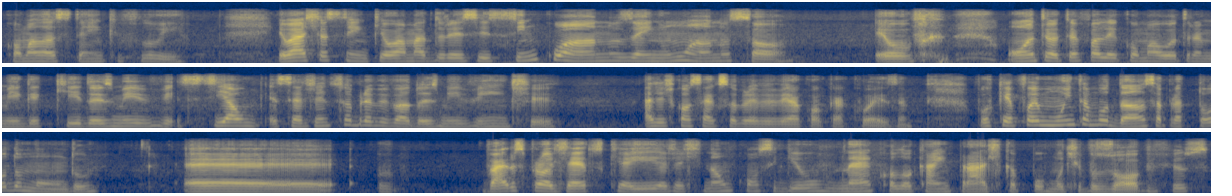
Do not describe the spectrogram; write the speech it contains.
como elas têm que fluir. Eu acho assim que eu amadureci cinco anos em um ano só. Eu, ontem eu até falei com uma outra amiga que 2020, se, se a gente sobreviver a 2020, a gente consegue sobreviver a qualquer coisa. Porque foi muita mudança para todo mundo. É, vários projetos que aí a gente não conseguiu né, colocar em prática por motivos óbvios.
